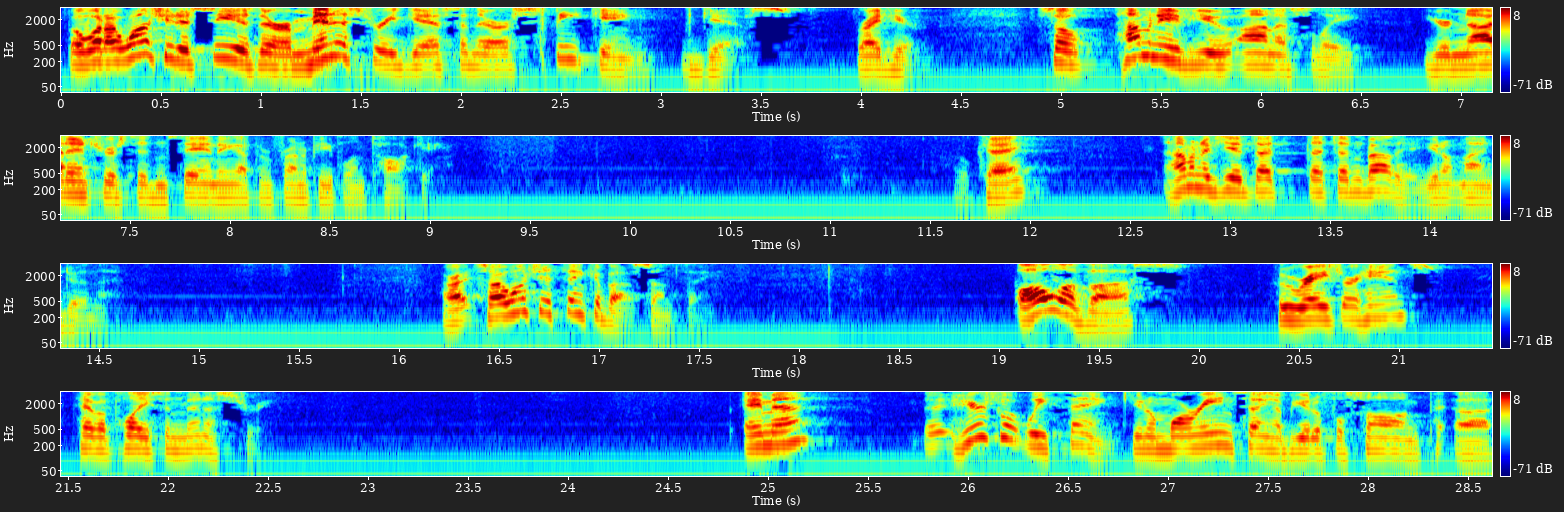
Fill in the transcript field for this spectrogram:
But what I want you to see is there are ministry gifts and there are speaking gifts right here. So, how many of you, honestly, you're not interested in standing up in front of people and talking? Okay? How many of you that, that doesn't bother you? You don't mind doing that? All right, so I want you to think about something. All of us who raised our hands have a place in ministry. Amen? Uh, here's what we think. You know, Maureen sang a beautiful song. Uh,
